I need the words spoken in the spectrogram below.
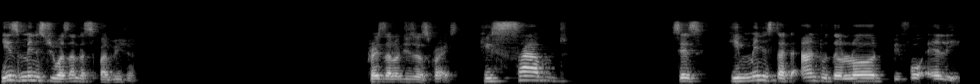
His ministry was under supervision. Praise the Lord Jesus Christ. He served, says he ministered unto the Lord before Eli.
